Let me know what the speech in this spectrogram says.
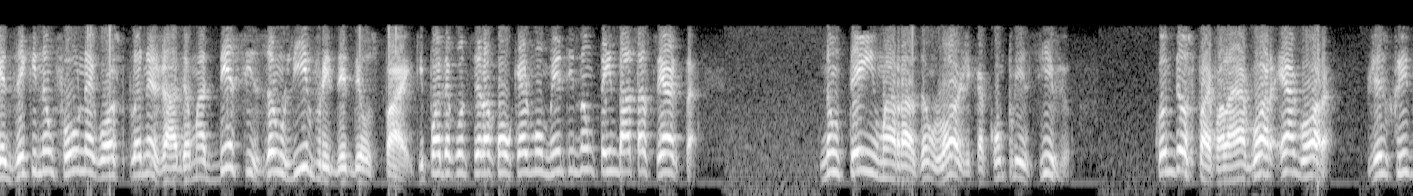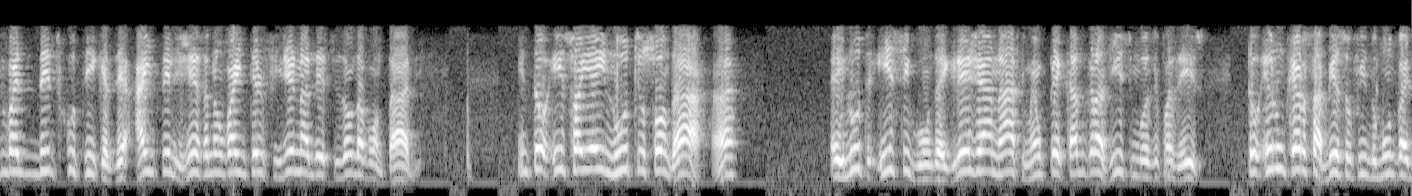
quer dizer que não foi um negócio planejado, é uma decisão livre de Deus Pai, que pode acontecer a qualquer momento e não tem data certa não tem uma razão lógica compreensível. Quando Deus Pai fala é agora, é agora. Jesus Cristo não vai nem discutir, quer dizer, a inteligência não vai interferir na decisão da vontade. Então, isso aí é inútil sondar. É inútil. E, segundo a igreja, é anátema, é um pecado gravíssimo você fazer isso. Então, eu não quero saber se o fim do mundo vai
